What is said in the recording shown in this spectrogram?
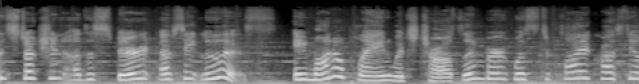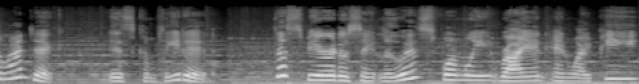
construction of the Spirit of St. Louis, a monoplane which Charles Lindbergh was to fly across the Atlantic, is completed. The Spirit of St. Louis, formerly Ryan NYP,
